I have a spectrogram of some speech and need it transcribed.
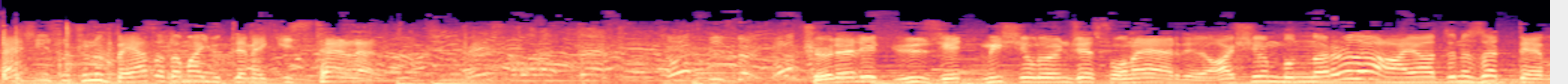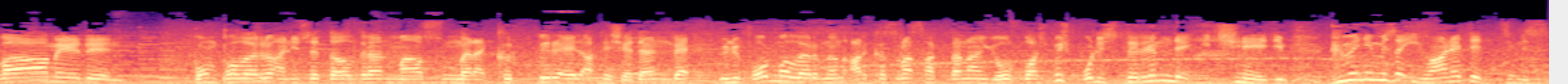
her şeyin suçunu beyaz adama yüklemek isterler. Kölelik 170 yıl önce sona erdi. Aşın bunları da hayatınıza devam edin. Pompaları anise daldıran masumlara 41 el ateş eden ve üniformalarının arkasına saklanan yozlaşmış polislerin de içine edeyim. Güvenimize ihanet ettiniz.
